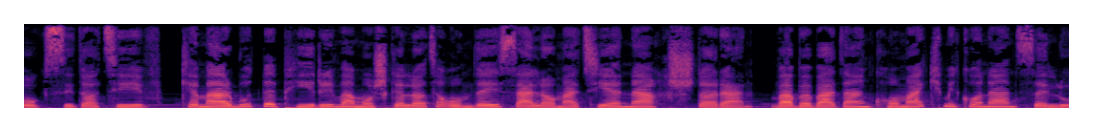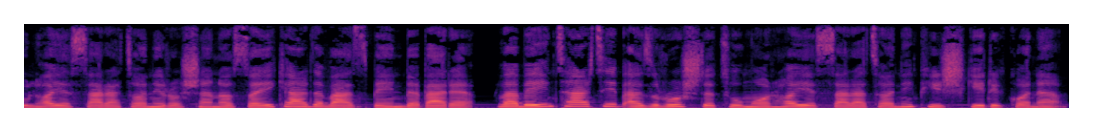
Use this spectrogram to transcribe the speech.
اکسیداتیو که مربوط به پیری و مشکلات عمده سلامتی نقش دارند و به بدن کمک می کنند سلول های سرطانی رو شناسایی کرده و از بین ببره و به این ترتیب از رشد تومورهای سرطانی پیشگیری کنه.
